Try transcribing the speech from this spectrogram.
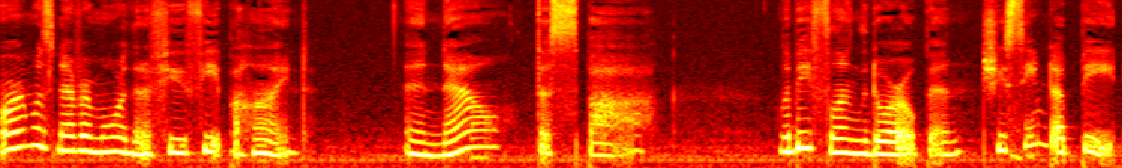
Oren was never more than a few feet behind. And now the spa. Libby flung the door open. She seemed upbeat.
